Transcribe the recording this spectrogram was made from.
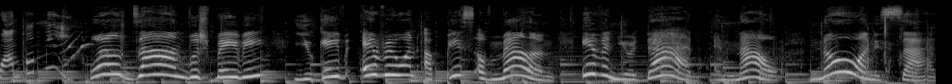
Me. Well done, Bush baby. You gave everyone a piece of melon, even your dad, and now no one is sad.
